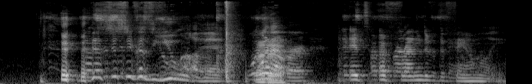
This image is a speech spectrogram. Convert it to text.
That's just because you love it. Whatever. It's a friend of the family.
